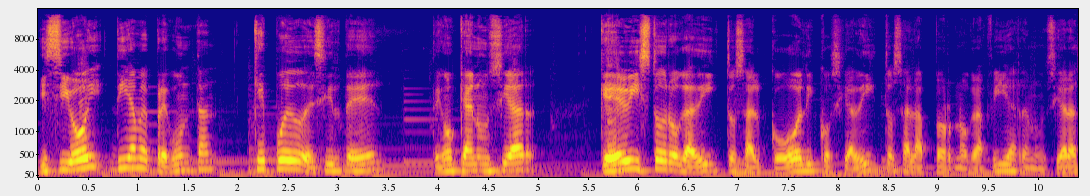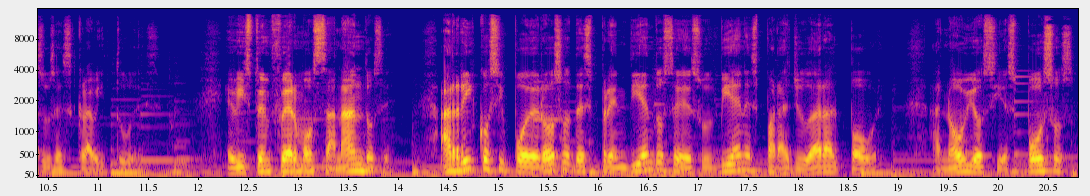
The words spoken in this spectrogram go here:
Y si hoy día me preguntan qué puedo decir de él, tengo que anunciar que he visto drogadictos, alcohólicos y adictos a la pornografía renunciar a sus esclavitudes. He visto enfermos sanándose, a ricos y poderosos desprendiéndose de sus bienes para ayudar al pobre, a novios y esposos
